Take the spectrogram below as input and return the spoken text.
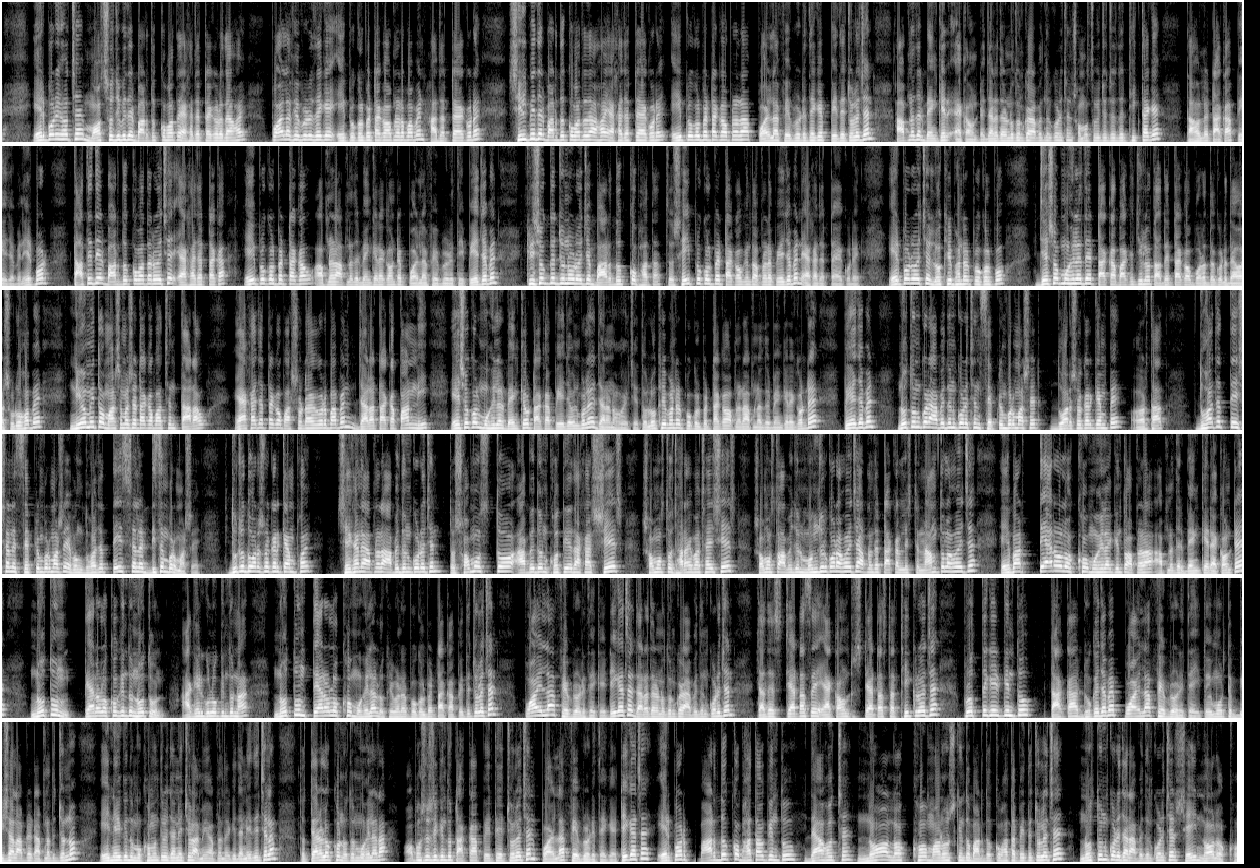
এরপরই হচ্ছে মৎস্যজীবীদের বার্ধক্য ভাতা এক হাজার টাকা করে দেওয়া হয় পয়লা ফেব্রুয়ারি থেকে এই প্রকল্পের টাকা আপনারা পাবেন, হাজার টাকা করে। শিল্পীদের বার্ধক্য ভাতা দেওয়া হয় এক হাজার টাকা করে। এই প্রকল্পের টাকা আপনারা পয়লা ফেব্রুয়ারি থেকে পেতে চলেছেন আপনাদের ব্যাংকের অ্যাকাউন্টে। যারা যারা নতুন করে আবেদন করেছেন, সমস্ত কিছু যদি ঠিক থাকে, তাহলে টাকা পেয়ে যাবেন। এরপর তাঁতিদের বার্ধক্য ভাতা রয়েছে এক হাজার টাকা। এই প্রকল্পের টাকাও আপনারা আপনাদের ব্যাংকের অ্যাকাউন্টে পয়লা ফেব্রুয়ারিতে পেয়ে যাবেন। কৃষকদের জন্য রয়েছে বার্ধক্য ভাতা, তো সেই প্রকল্পের টাকাও কিন্তু আপনারা পেয়ে যাবেন এক হাজার টাকা করে। এরপর রয়েছে লক্ষ্মীর ভাণ্ডার প্রকল্প। যেসব মহিলাদের টাকা বাকি ছিল, তাদের টাকাও বরাদ্দ করে দেওয়া শুরু হবে। নিয়মিত মাসে মাসে টাকা পাচ্ছেন তারাও এক হাজার টাকা পাঁচশো টাকা করে পাবেন। যারা টাকা পাননি, এ সকল মহিলার ব্যাংকেও টাকা পেয়ে যাবেন বলে জানানো হয়েছে। তো লক্ষ্মী ভাণ্ডার প্রকল্পের টাকাও আপনারা আপনাদের ব্যাংকের অ্যাকাউন্টে পেয়ে যাবেন। নতুন করে আবেদন করেছেন সেপ্টেম্বর মাসের দুয়ার সরকার ক্যাম্পে, অর্থাৎ দু হাজার তেইশ সালের সেপ্টেম্বর মাসে এবং দু হাজার তেইশ সালের ডিসেম্বর মাসে। দুটো দুয়ার সরকার ক্যাম্প হয় সেখানে আপনারা আবেদন করেছেন। তো সমস্ত আবেদন খতিয়ে দেখা শেষ, সমস্ত ঝাড়াই বাছাই শেষ, সমস্ত আবেদন মঞ্জুর করা হয়েছে, আপনাদের টাকার লিস্টে নাম তোলা হয়েছে। এবার তেরো লক্ষ মহিলা কিন্তু আপনারা আপনাদের ব্যাংকের অ্যাকাউন্টে নতুন, তেরো লক্ষ কিন্তু নতুন, আগেরগুলো কিন্তু না, নতুন তেরো লক্ষ মহিলা লক্ষ্মী ভাণ্ডার প্রকল্পের টাকা পেতে চলেছেন পয়লা ফেব্রুয়ারি থেকে, ঠিক আছে? যারা যারা নতুন করে আবেদন করেছেন, যাদের স্ট্যাটাসে অ্যাকাউন্ট স্ট্যাটাসটা ঠিক রয়েছে, প্রত্যেকের কিন্তু টাকা ঢুকে যাবে পয়লা ফেব্রুয়ারিতেই। তো এই মুহূর্তে বিশাল আপডেট আপনাদের জন্য। এই নিয়ে কিন্তু মুখ্যমন্ত্রী জানিয়েছিল, আমি আপনাদেরকে জানিয়ে দিয়েছিলাম। তো তেরো লক্ষ নতুন মহিলারা অবশেষে কিন্তু টাকা পেতে চলেছেন পয়লা ফেব্রুয়ারি থেকে, ঠিক আছে? এরপর বার্ধক্য ভাতাও কিন্তু দেওয়া হচ্ছে। ন লক্ষ মানুষ কিন্তু বার্ধক্য ভাতা পেতে চলেছে। নতুন করে যারা আবেদন করেছে সেই ন লক্ষ।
